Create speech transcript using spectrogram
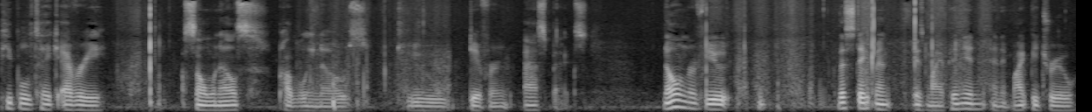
people take every, someone else probably knows to different aspects. No one refute. This statement is my opinion, and it might be true.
